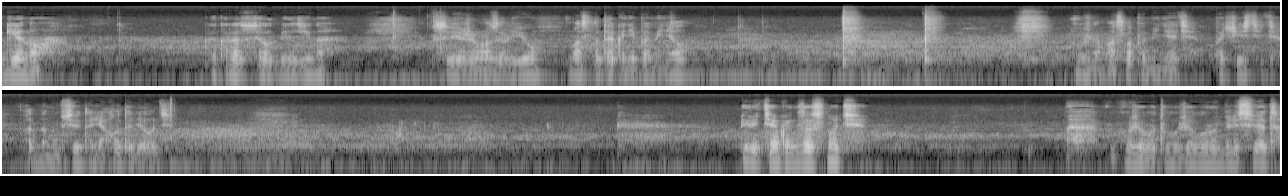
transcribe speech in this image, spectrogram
Гену. Как раз взял бензина. Свежего залью. Масло так и не поменял. Нужно масло поменять, почистить. Одному все это неохота делать. перед тем, как заснуть, уже вот уже вырубили свет,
